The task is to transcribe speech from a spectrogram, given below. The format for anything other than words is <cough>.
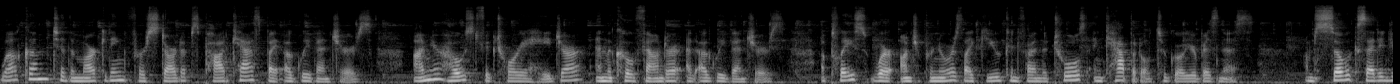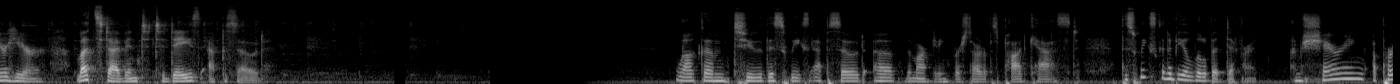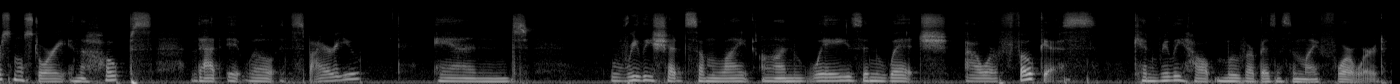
Welcome to the Marketing for Startups podcast by Ugly Ventures. I'm your host, Victoria Hajar, and the co founder at Ugly Ventures, a place where entrepreneurs like you can find the tools and capital to grow your business. I'm so excited you're here. Let's dive into today's episode. Welcome to this week's episode of the Marketing for Startups podcast. This week's going to be a little bit different. I'm sharing a personal story in the hopes that it will inspire you and really shed some light on ways in which our focus can really help move our business and life forward.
